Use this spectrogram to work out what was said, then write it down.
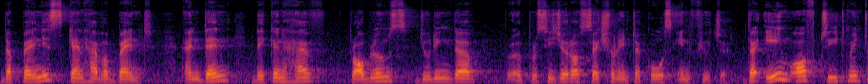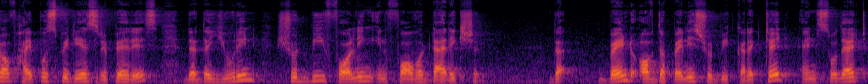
the penis can have a bend and then they can have problems during the Uh, procedure of sexual intercourse in future. The aim of treatment of hypospadias repair is that the urine should be falling in forward direction. The bend of the penis should be corrected and so that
